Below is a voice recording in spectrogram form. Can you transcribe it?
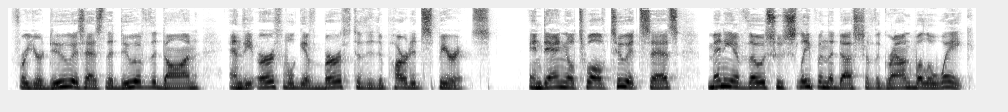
for your dew is as the dew of the dawn, and the earth will give birth to the departed spirits. In Daniel 12:2 it says, Many of those who sleep in the dust of the ground will awake,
